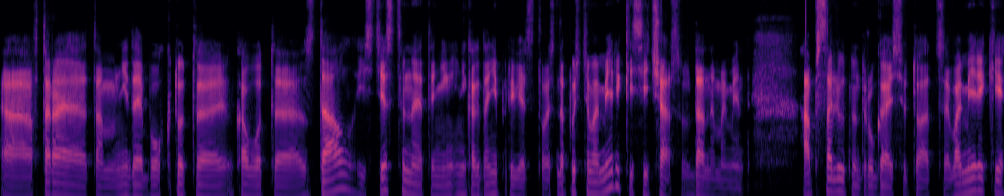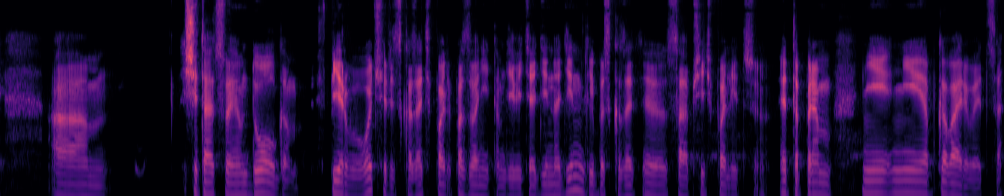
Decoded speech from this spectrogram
а вторая, там, не дай бог, кто-то кого-то сдал, естественно, это ни, никогда не приветствовалось. Допустим, в Америке сейчас, в данный момент, абсолютно другая ситуация. В Америке эм, считают своим долгом в первую очередь сказать, позвонить там 911, либо сказать, э, сообщить в полицию. Это прям не, не обговаривается.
